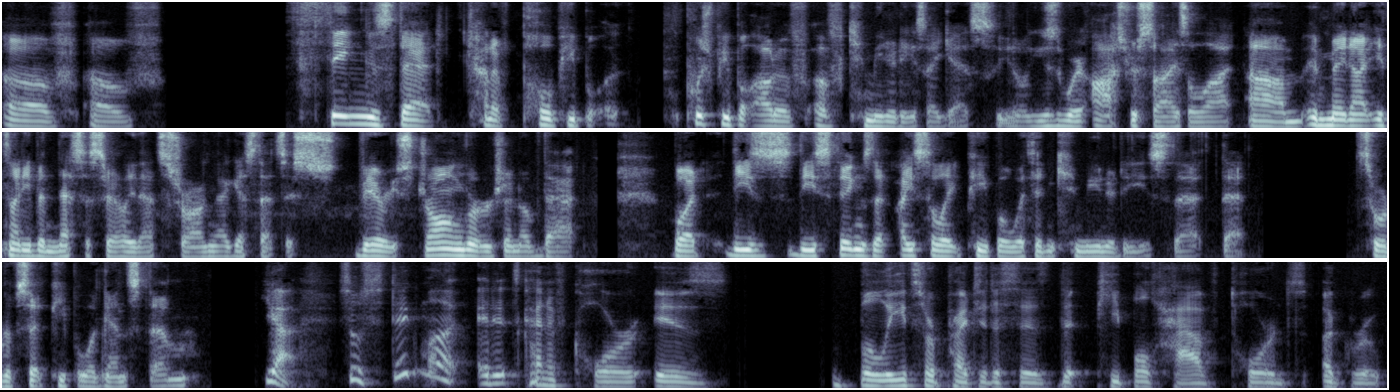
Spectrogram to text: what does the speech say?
of of things that kind of pull people push people out of, of communities, I guess. You know, use the word ostracize a lot. Um, it may not, it's not even necessarily that strong. I guess that's a very strong version of that. But these these things that isolate people within communities that that sort of set people against them. Yeah. So stigma at its kind of core is beliefs or prejudices that people have towards a group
